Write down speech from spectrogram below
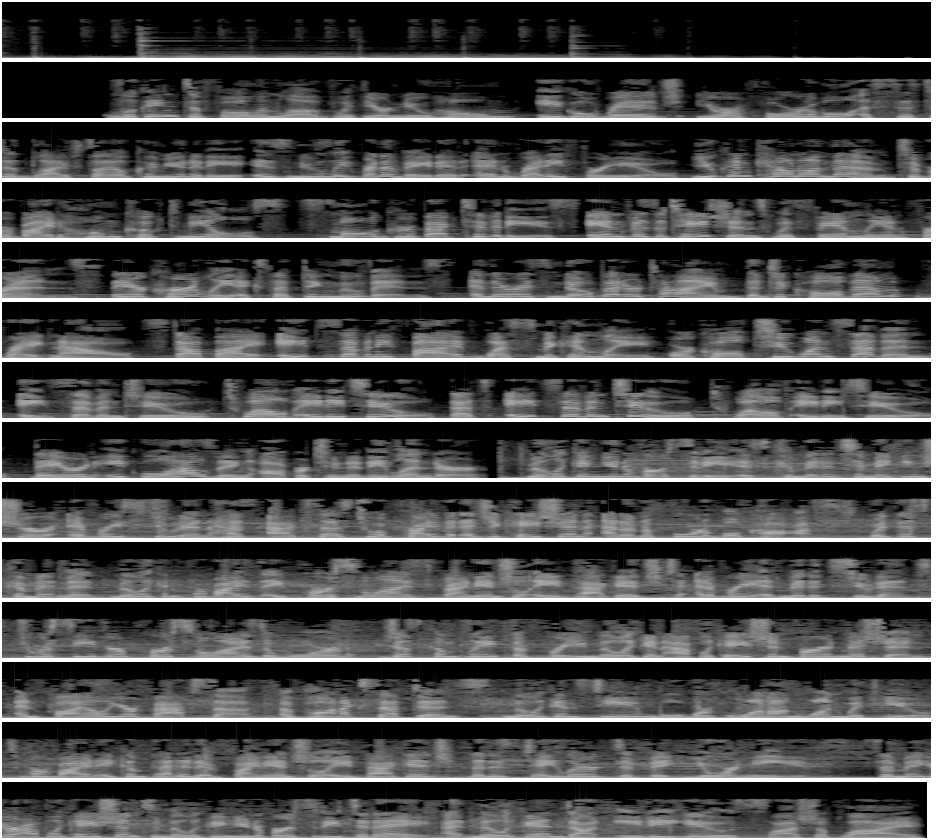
Looking to fall in love with your new home? Eagle Ridge, your affordable assisted lifestyle community, is newly renovated and ready for you. You can count on them to provide home cooked meals, small group activities, and visitations with family and friends. They are currently accepting move-ins, and there is no better time than to call them right now. Stop by 875 West McKinley or call 217-872-1282. That's 872-1282. They are an equal housing opportunity lender. Millikin University is committed to making sure every student has access to a private education at an affordable cost. With this commitment, Millikin provides a personalized financial aid package to every admitted student. To receive your personalized award, just complete the free Millikin application for admission and file your FAFSA. Upon acceptance, Millikin's team will work one-on-one with you to provide a competitive financial aid package that is tailored to fit your needs. Submit your application to Millikin University today at millikin.edu slash apply.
